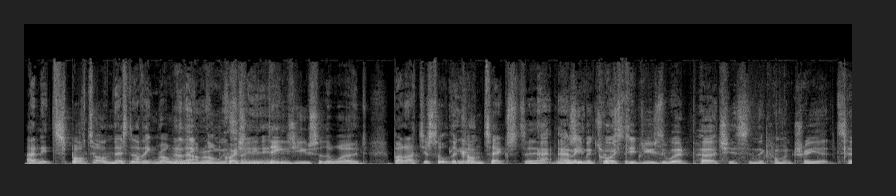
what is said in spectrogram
and it's spot on. There's nothing wrong with that. I'm not questioning saying, yeah. Dean's use of the word, but I just thought the Yeah. context. Uh, A- Ally McCoist did use the word purchase in the commentary at uh,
